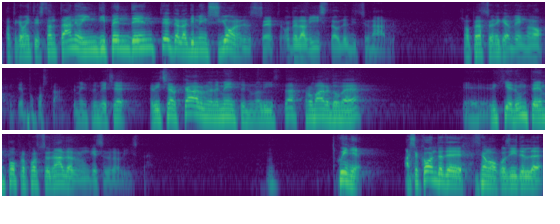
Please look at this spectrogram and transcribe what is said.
praticamente istantaneo, indipendente dalla dimensione del set o della lista o del dizionario. Sono operazioni che avvengono in tempo costante, mentre invece ricercare un elemento in una lista, trovare dov'è, eh, richiede un tempo proporzionale alla lunghezza della lista. Quindi, a seconda de, diciamo così, del,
